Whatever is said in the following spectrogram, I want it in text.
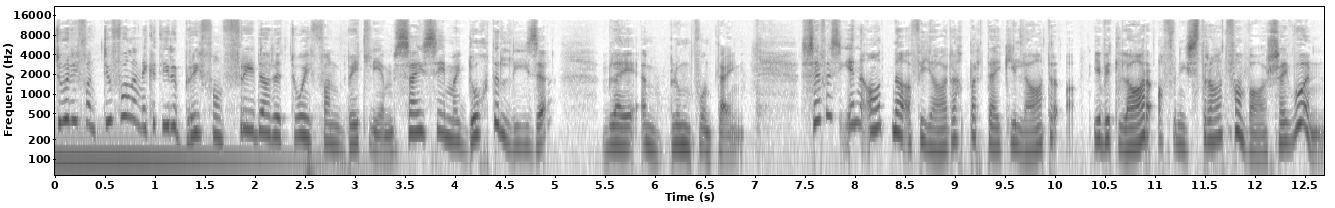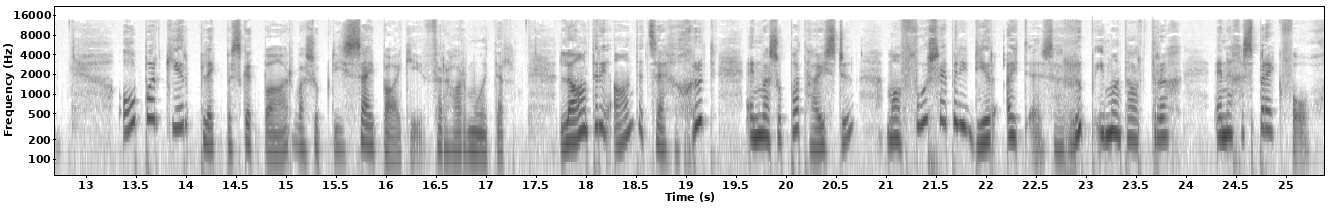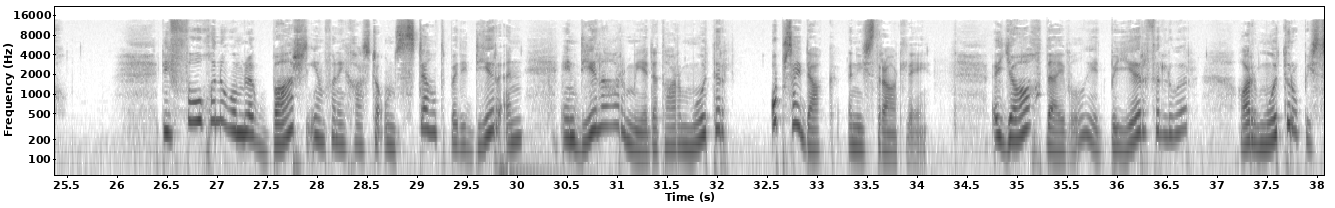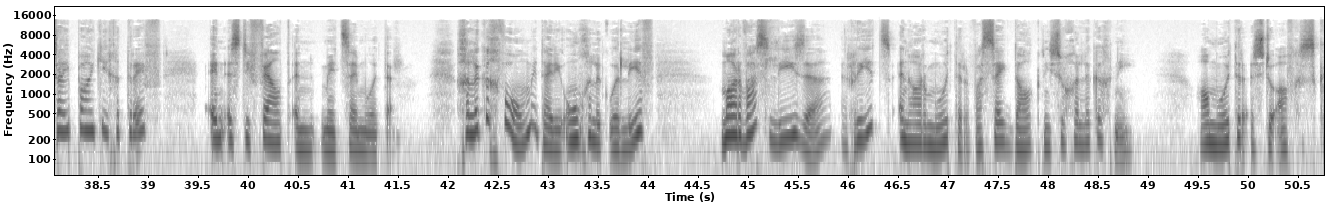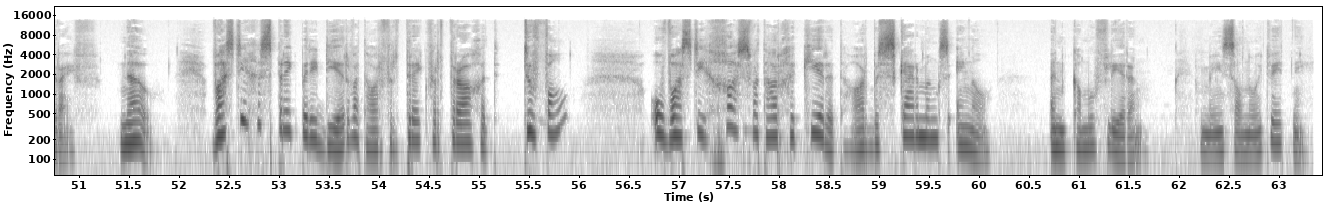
storie van toeval en ek het hier 'n brief van Frida de Tooi van Bethlehem. Sy sê my dogter Lize bly in Bloemfontein. Sy was een aand na 'n verjaardagpartytjie later, jy weet, laer af in die straat van waar sy woon. Op parkeerplek beskikbaar was op die sypaadjie vir haar motor. Later die aand het sy gegroet en was op pad huis toe, maar voor sy by die deur uit is, roep iemand haar terug en 'n gesprek volg. Die volgende oomblik bars een van die gaste ontsteld by die deur in en deel haar mee dat haar motor op sy dak in die straat lê. 'n Jaagduiwel het beheer verloor, haar motor op die sypaadjie getref en is die veld in met sy motor. Gelukkig vir hom het hy die ongeluk oorleef, maar was Lize reeds in haar motor, was sy dalk nie so gelukkig nie. Haar motor is toe afgeskryf. Nou, was die gesprek by die deur wat haar vertrek vertraag het toeval? Of was die gas wat haar gekeer het haar beskermingsengel in kamouflering? Mens sal nooit weet nie.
